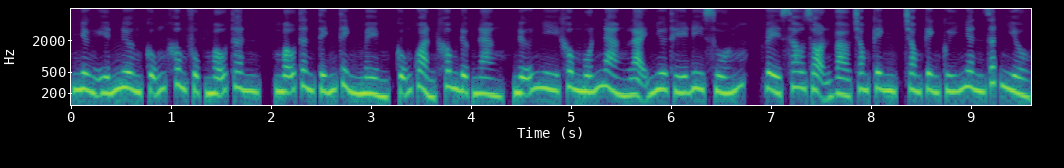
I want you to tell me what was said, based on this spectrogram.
nhưng Yến Nương cũng không phục mẫu thân, mẫu thân tính tình mềm, cũng quản không được nàng, nữ nhi không muốn nàng lại như thế đi xuống, về sau dọn vào trong kinh, trong kinh quý nhân rất nhiều,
